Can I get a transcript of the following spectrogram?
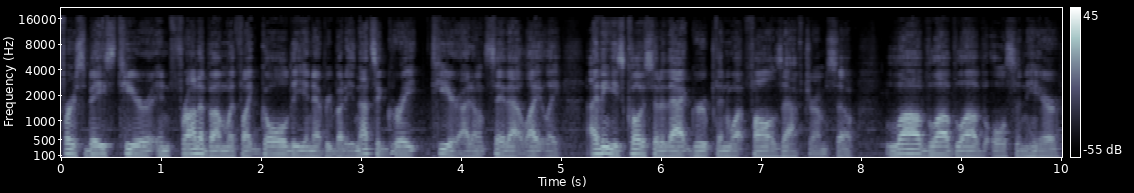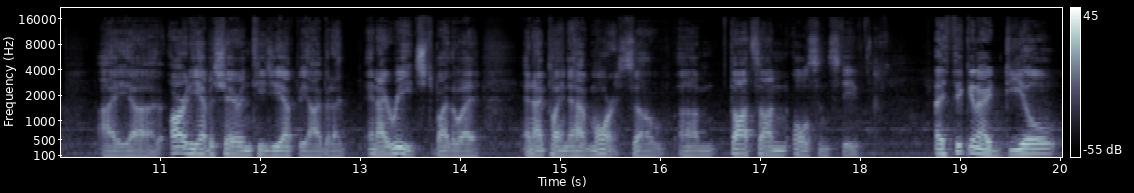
first base tier in front of him with like Goldie and everybody, and that's a great tier. I don't say that lightly. I think he's closer to that group than what follows after him. So love, love, love Olson here. I uh, already have a share in TGFBI, but I and I reached by the way, and I plan to have more. So um, thoughts on Olson, Steve? I think an ideal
